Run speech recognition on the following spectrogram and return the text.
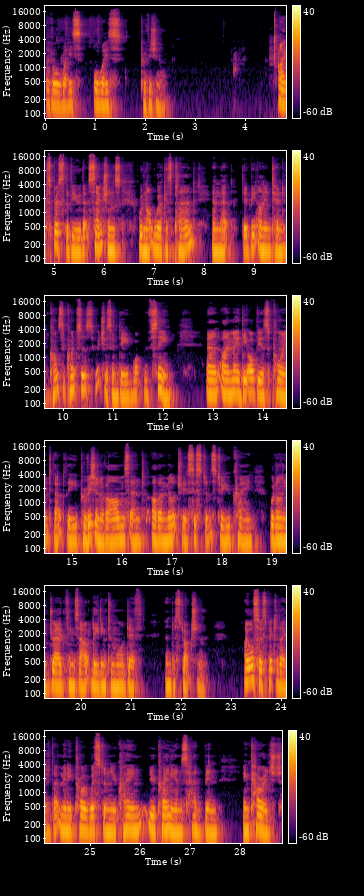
but always always provisional. I expressed the view that sanctions would not work as planned and that there'd be unintended consequences, which is indeed what we've seen. And I made the obvious point that the provision of arms and other military assistance to Ukraine would only drag things out, leading to more death and destruction. I also speculated that many pro Western Ukraine, Ukrainians had been encouraged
